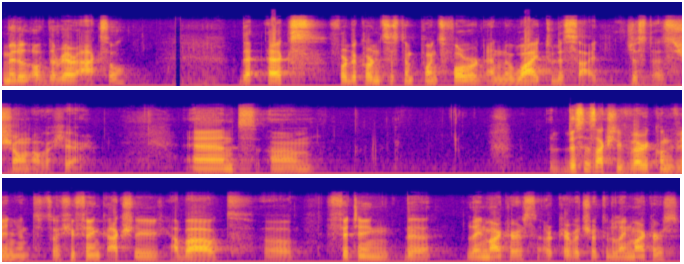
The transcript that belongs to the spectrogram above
middle of the rear axle. The x for the coordinate system points forward and the y to the side, just as shown over here. And um, this is actually very convenient. So if you think actually about uh, fitting the lane markers or curvature to the lane markers,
